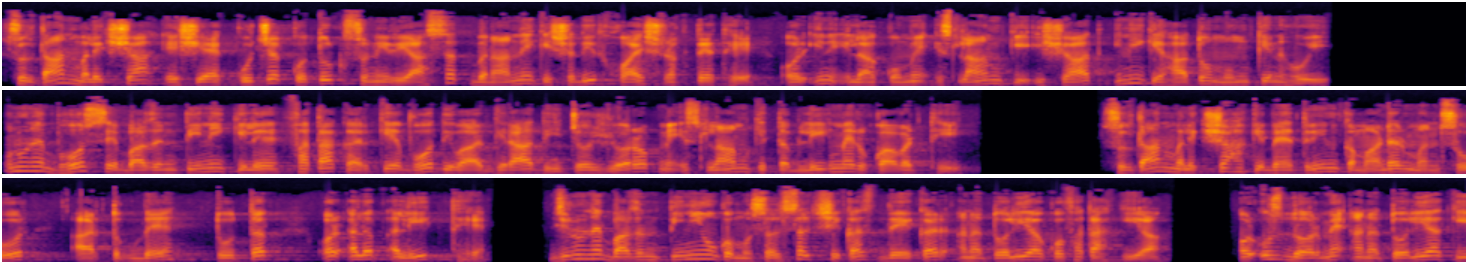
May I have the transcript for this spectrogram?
सुल्तान मलिक शाह एशियाई कूचक को तुर्क सुनी रियासत बनाने की शदीद ख्वाहिश रखते थे और इन इलाकों में इस्लाम की इशात इन्हीं के हाथों मुमकिन हुई। उन्होंने बहुत से बाजनतीनी किले फतह करके वो दीवार गिरा दी, जो यूरोप में इस्लाम की तबलीग में रुकावट थी। सुल्तान मलिक शाह के बेहतरीन कमांडर मंसूर आरतुकबे तोतक और अलब अलीक थे, जिन्होंने बाजनतीनियों को मुसलसल शिकस्त देकर अनातोलिया को फतह किया और उस दौर में अनातोलिया की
